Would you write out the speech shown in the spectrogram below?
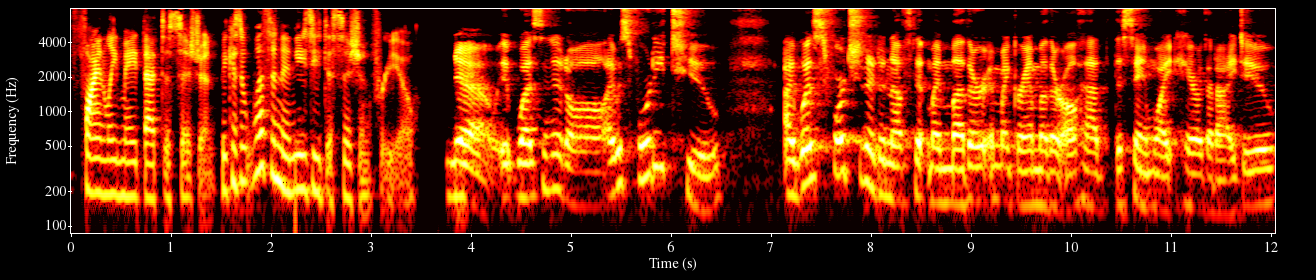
finally made that decision? Because it wasn't an easy decision for you. No, it wasn't at all. I was 42. I was fortunate enough that my mother and my grandmother all had the same white hair that I do.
